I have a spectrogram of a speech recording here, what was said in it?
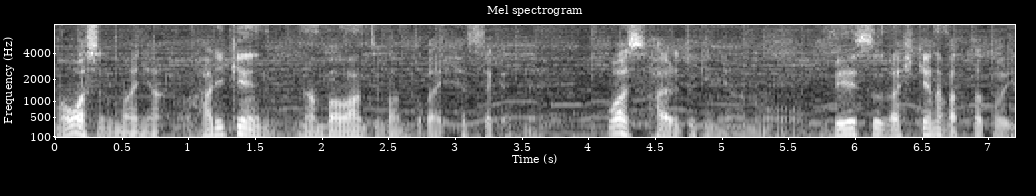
まあ、オアシスの前にハリケーンナンバーワンっていうバンドとかやってたけどね。オアシス入るときにあの、ベースが弾けなかったという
